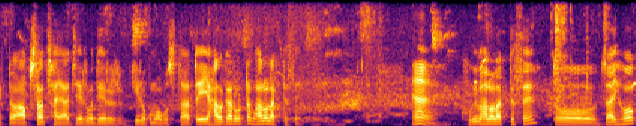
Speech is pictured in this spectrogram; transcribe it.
একটা আবছা ছায়া যে রোদের কীরকম অবস্থা। তো এই হালকা রোদটা ভালো লাগতেছে। হ্যাঁ খুবই ভালো লাগতেছে। তো যাই হোক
